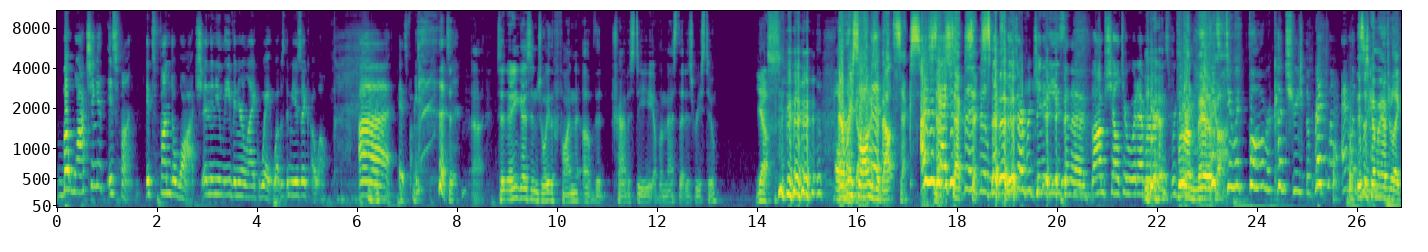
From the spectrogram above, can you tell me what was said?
but watching it is fun. It's fun to watch, and then you leave and you're like, wait, what was the music? Oh well, uh, it's fine. So, uh, so, did any of you guys enjoy the fun of the travesty of a mess that is Grease 2? Yes. Oh my Every God. song is about sex. I was gonna say, I just sex, the, sex. the, let's lose our virginities in a bomb shelter or whatever. Yeah, 'cause we're for doing, America. Let's do it for our country, the red, white, and the This is coming after like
